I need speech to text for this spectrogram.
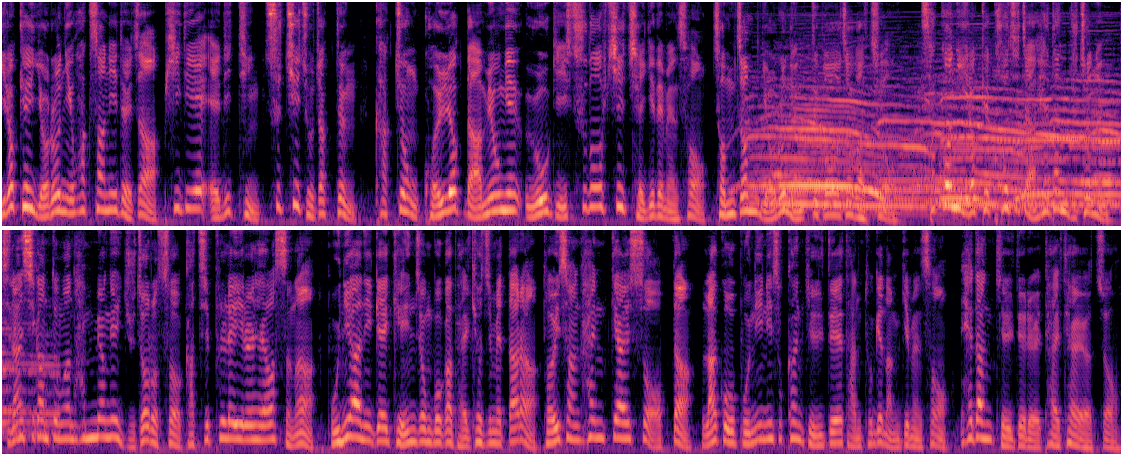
이렇게 여론이 확산이 되자 PD의 editing, 수치 조작 등 각종 권력 남용의 의혹이 수도 없이 제기되면서 점점 여론은 뜨거워져 갔죠. 사건이 이렇게 커지자 해당 유저는 지난 시간 동안 한 명의 유저로서 같이 플레이를 해왔으나 본의 아니게 개인정보가 밝혀짐에 따라 더 이상 함께 할 수 없다 라고 본인이 속한 길드의 단톡에 남기면서 해당 길드를 탈퇴하였죠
